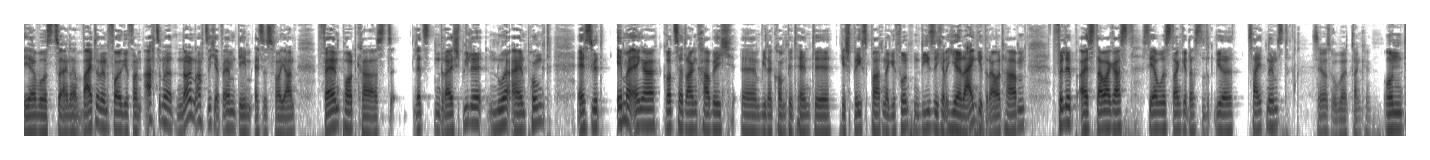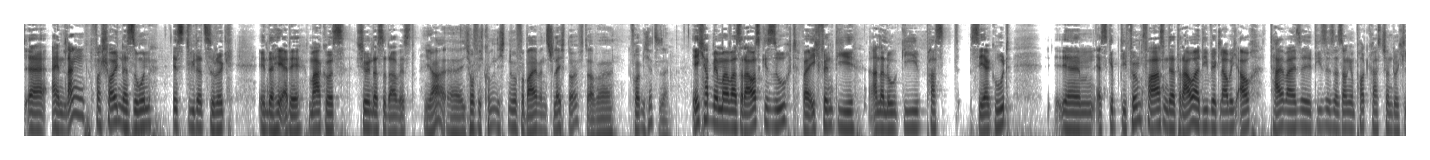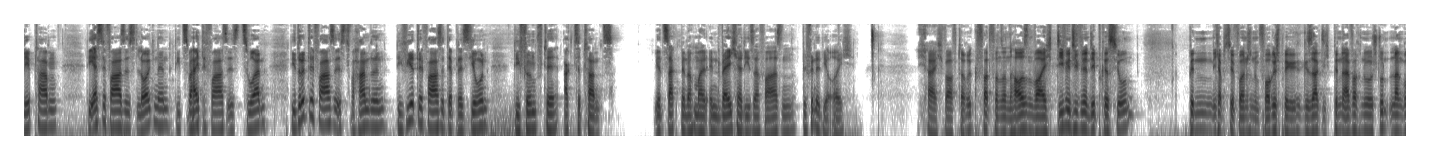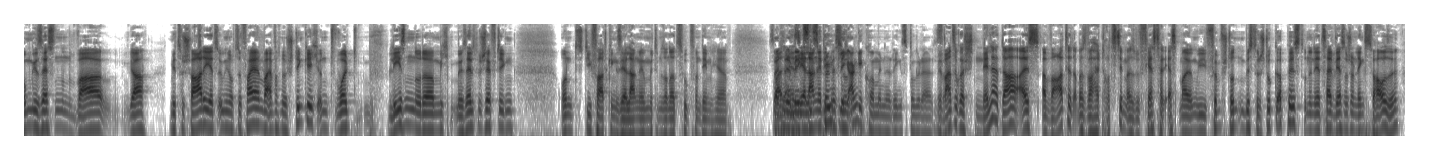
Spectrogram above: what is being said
Servus zu einer weiteren Folge von 1889 FM, dem SSV Jan Fan Podcast. Letzten drei Spiele, nur ein Punkt. Es wird immer enger. Gott sei Dank habe ich äh, wieder kompetente Gesprächspartner gefunden, die sich hier reingetraut haben. Philipp als Dauergast, Servus, danke, dass du dir Zeit nimmst. Servus Robert, danke. Und äh, ein lang verschollener Sohn ist wieder zurück in der Herde. Markus, schön, dass du da bist. Ja, äh, ich hoffe, ich komme nicht nur vorbei, wenn es schlecht läuft, aber freut mich hier zu sein. Ich habe mir mal was rausgesucht, weil ich finde, die Analogie passt sehr gut. Ähm, es gibt die fünf Phasen der Trauer, die wir, glaube ich, auch teilweise diese Saison im Podcast schon durchlebt haben. Die erste Phase ist Leugnen, die zweite Phase ist Zorn, die dritte Phase ist Verhandeln, die vierte Phase Depression, die fünfte Akzeptanz. Jetzt sagt mir noch mal, in welcher dieser Phasen befindet ihr euch? Ja, ich war auf der Rückfahrt von Sonnenhausen, war ich definitiv in der Depression. Bin, ich habe es dir vorhin schon im Vorgespräch gesagt, ich bin einfach nur stundenlang rumgesessen und war, ja, mir zu schade, jetzt irgendwie noch zu feiern, war einfach nur stinkig und wollte lesen oder mich mir selbst beschäftigen. Und die Fahrt ging sehr lange mit dem Sonderzug, von dem her. War eine sehr lange pünktlich angekommen in Regensburg oder? Wir waren sogar schneller da als erwartet, aber es war halt trotzdem, also du fährst halt erstmal irgendwie fünf Stunden, bis du in Stuttgart bist und in der Zeit wärst du schon längst zu Hause.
